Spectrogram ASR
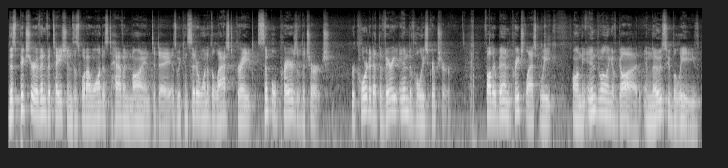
This picture of invitations is what I want us to have in mind today as we consider one of the last great simple prayers of the church, recorded at the very end of Holy Scripture. Father Ben preached last week on the indwelling of God in those who believe,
